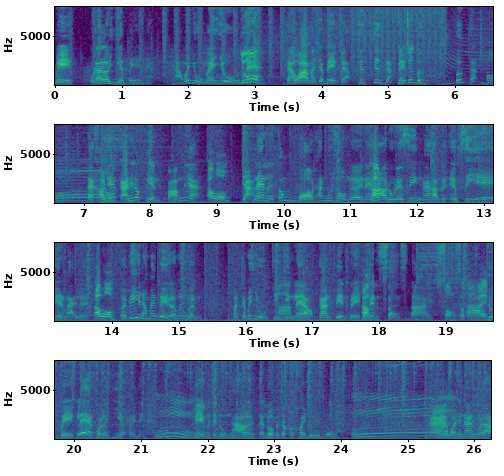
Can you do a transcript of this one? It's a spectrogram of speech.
เบรกเวลาเราเหยียบเบรกเนี่ยถามว่าอยู่ไหมอยู่อยู่แต่แต่ว่ามันจะเบรกแบบจึกจึกๆอะเบรกจึกๆ ปึ๊ก ปึ๊กอะอ๋อแต่คราวเนี้ยการที่เราเปลี่ยนปั๊มเนี่ย ครับผม อย่างแรกเลยต้องบอกท่านผู้ชมเลยใน ครับ How to Racing นะครับ หรือ FCAA ทั้งหลายเลย ครับผม เฮ้ยพี่ทำไมเบรกแล้วมันเหมือน มันจะไม่อยู่จริงอ่าๆแล้วการเปลี่ยนเบรกครับ เป็น 2 สไตล์ สองสไตล์คือเบรกแรกพอเราเหยียบไปเนี่ย อืมเบรกมันจะนุ่มเท้าเลย แต่รถมันจะค่อยๆ ดูดลง อืม อ่า เพราะฉะนั้นเวลา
